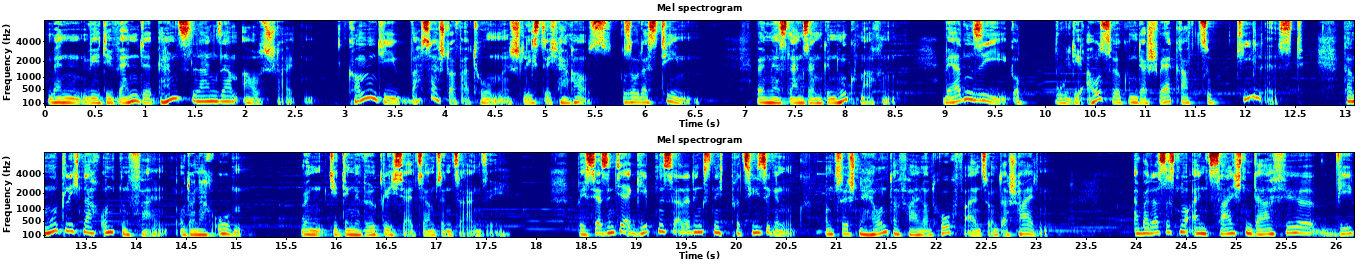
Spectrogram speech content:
Wenn wir die Wände ganz langsam ausschalten, kommen die Wasserstoffatome schließlich heraus, so das Team. Wenn wir es langsam genug machen, werden sie, obwohl die Auswirkung der Schwerkraft subtil ist, vermutlich nach unten fallen oder nach oben. Wenn die Dinge wirklich seltsam sind, sagen sie. Bisher sind die Ergebnisse allerdings nicht präzise genug, um zwischen Herunterfallen und Hochfallen zu unterscheiden. Aber das ist nur ein Zeichen dafür, wie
